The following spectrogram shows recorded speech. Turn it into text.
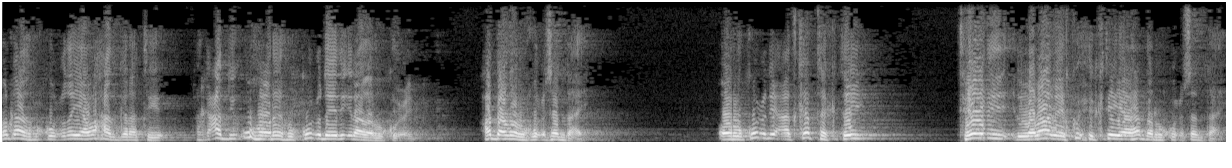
markaad rukuucdaya waxaad garatay ragcaddii u hore rukuucdeedii inaadan rukuucin. Haddaadan rukuucsan tahay. Oo rukuucdii aad ka tagtay teedii labaad ee ku xigtay aad hadda rukuucsan tahay.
